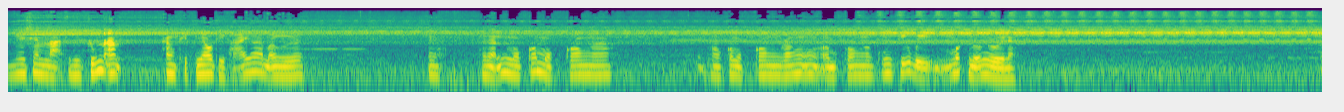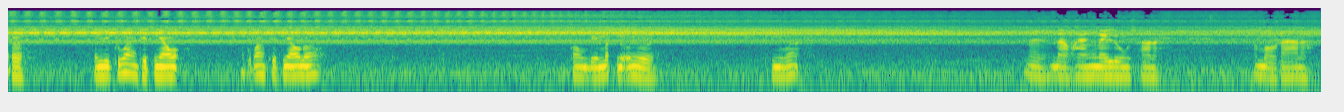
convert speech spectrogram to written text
như xem lại. Thì chúng ăn ăn thịt nhau thì phải đó mọi người ơi. Hình ảnh một có một con một có một con rắn một con cuốn chiếu bị mất nửa người nè. Ờ hình như chúng ăn thịt nhau cũng ăn thịt nhau nữa. Con bị mất nửa người. Kinh quá. Này đào hang đây luôn sao nè nó bò ra nè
